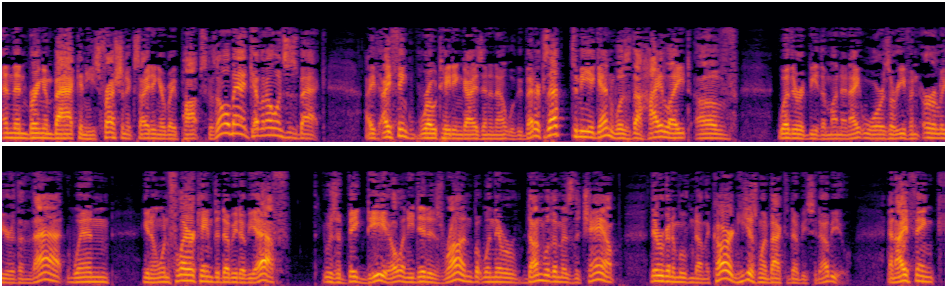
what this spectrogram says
and then bring him back and he's fresh and exciting. Everybody pops because, oh man, Kevin Owens is back. I, I think rotating guys in and out would be better because that to me again was the highlight of whether it be the Monday Night Wars or even earlier than that when, you know, when Flair came to WWF, it was a big deal and he did his run, but when they were done with him as the champ, they were going to move him down the card and he just went back to WCW. And I think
